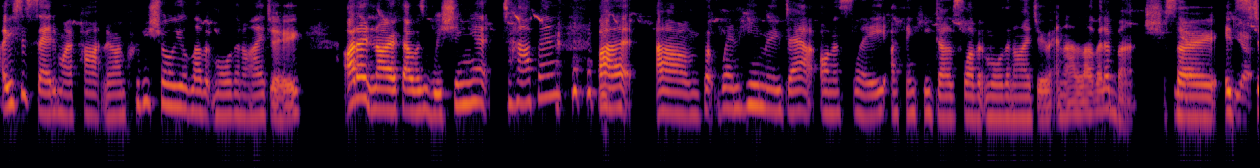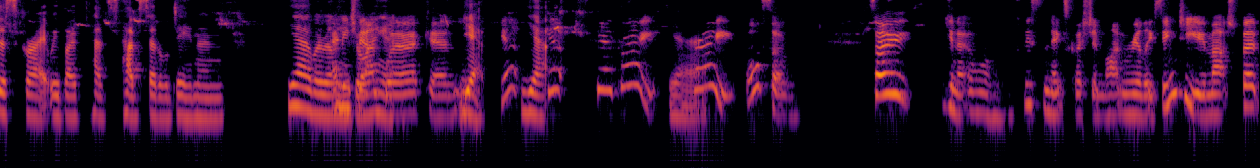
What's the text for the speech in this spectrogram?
I used to say to my partner, I'm pretty sure you'll love it more than I do. I don't know if I was wishing it to happen, but um, but when he moved out, honestly, I think he does love it more than I do, and I love it a bunch. So Yeah, it's yeah. just great. We both have have settled in, and yeah, we're really and enjoying it. work and Yeah. yeah, Yeah, Yeah. yeah, great. yeah. Great. Awesome. So, you know, well, this next question mightn't really sing to you much, but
